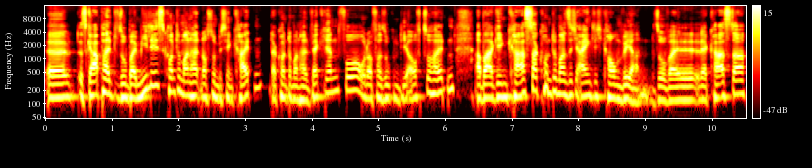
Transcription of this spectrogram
Äh, es gab halt so bei Milis konnte man halt noch so ein bisschen kiten. Da konnte man halt wegrennen vor oder versuchen, die aufzuhalten. Aber gegen Caster konnte man sich eigentlich kaum wehren. So, weil der Caster,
